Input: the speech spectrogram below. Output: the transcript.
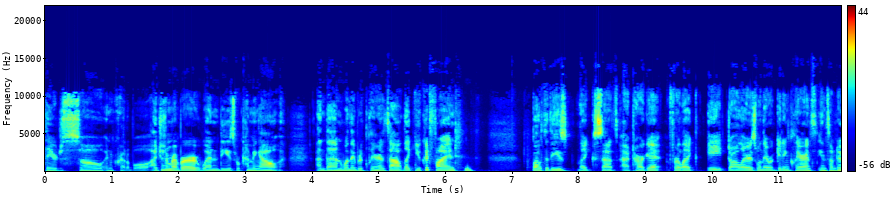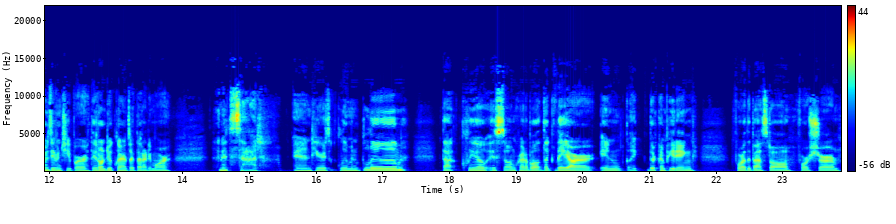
they are just so incredible. I just remember when these were coming out and then when they would clearance out, like you could find both of these like sets at Target for like eight dollars when they were getting clearance and sometimes even cheaper. They don't do clearance like that anymore. And it's sad. And here's Gloom and Bloom that Cleo is so incredible. Like they are in like they're competing for the best doll for sure.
